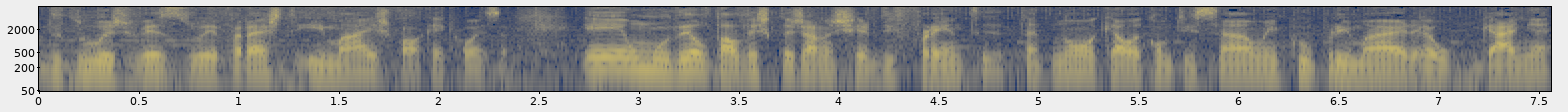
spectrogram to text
de duas vezes o Everest e mais qualquer coisa. É um modelo talvez que esteja a nascer diferente, portanto não aquela competição em que o primeiro é o que ganha,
